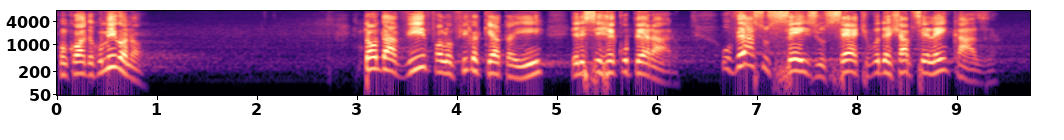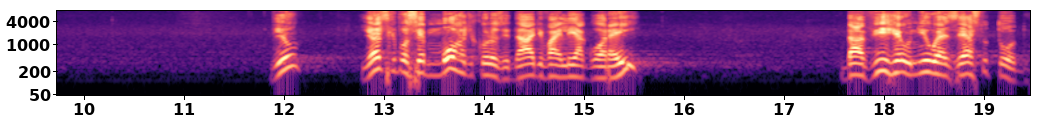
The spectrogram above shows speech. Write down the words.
Concorda comigo ou não? Então Davi falou: fica quieto aí. Eles se recuperaram. O verso 6 e o 7 eu vou deixar para você ler em casa. Viu? E antes que você morra de curiosidade, vai ler agora aí. Davi reuniu o exército todo.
